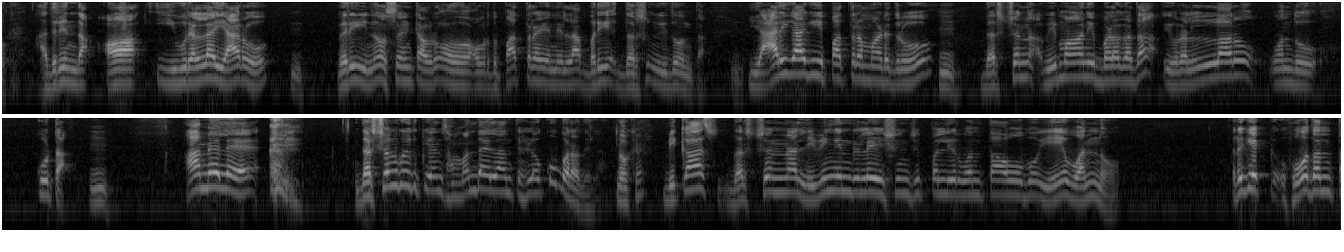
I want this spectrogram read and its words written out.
ಓಕೆ ಅದರಿಂದ ಆ ಇವರೆಲ್ಲ ಯಾರು? ವೆರಿ ಇನ್ನೋಸೆಂಟ್ ಅವರು ಅವ್ರದ್ದು ಪಾತ್ರ ಏನಿಲ್ಲ ಬರೀ ದರ್ಶನ್ ಇದು ಅಂತ. ಯಾರಿಗಾಗಿ ಈ ಪಾತ್ರ ಮಾಡಿದ್ರು? ದರ್ಶನ್ ಅಭಿಮಾನಿ ಬಳಗದ ಇವರೆಲ್ಲರೂ ಒಂದು ಕೂಟ. ಆಮೇಲೆ ದರ್ಶನ್ಗೂ ಇದಕ್ಕೆ ಏನು ಸಂಬಂಧ ಇಲ್ಲ ಅಂತ ಹೇಳೋಕ್ಕೂ ಬರೋದಿಲ್ಲ. ಓಕೆ ಬಿಕಾಸ್ ದರ್ಶನ್ನ ಲಿವಿಂಗ್ ಇನ್ ರಿಲೇಷನ್ಶಿಪ್ಪಲ್ಲಿರುವಂಥ ಒಬ್ಬ ಎ ಒನ್ನು ಅವರಿಗೆ ಹೋದಂಥ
